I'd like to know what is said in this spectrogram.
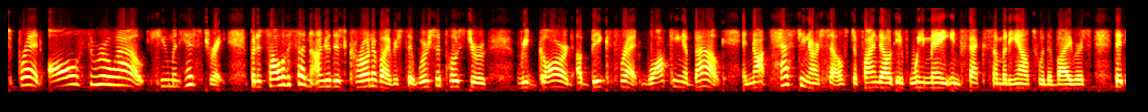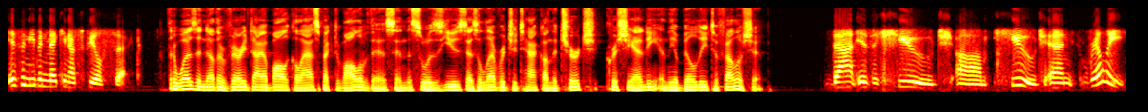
spread all throughout human history. But it's all of a sudden under this coronavirus that we're supposed to regard a big threat walking about and not testing ourselves to find out if we may infect somebody else with a virus that is isn't even making us feel sick. There was another very diabolical aspect of all of this, and this was used as a leverage attack on the church, Christianity, and the ability to fellowship. That is a huge, um, huge, and really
